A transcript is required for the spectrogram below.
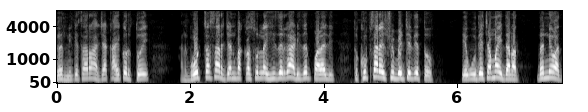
गर्निकेचा राजा काय करतोय? आणि गोटचा सार्जन बाकासूरला ही जर गाडी जर पळाली तर खूप साऱ्या शुभेच्छा देतो. हे उद्याच्या मैदानात. धन्यवाद.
